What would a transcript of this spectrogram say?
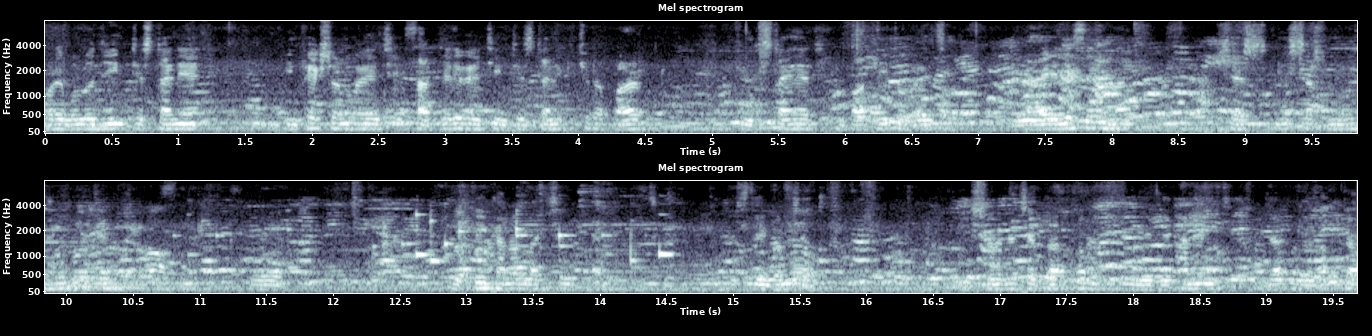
পরে বলল যে ইন্টেস্টাইনে ইনফেকশন হয়েছে সার্জারি হয়েছে ইন্টেস্টাইনে কিছুটা পার্ট ইন্টেস্টাইনের বাদ দিতে হয়েছে। আইএলএসে ওনার শেষ নিঃশ্বাস হয়েছে তো সত্যিই খারাপ লাগছে, বুঝতেই পারছেন। ঈশ্বরের কাছে প্রার্থনা যেখানেই যাত্রা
